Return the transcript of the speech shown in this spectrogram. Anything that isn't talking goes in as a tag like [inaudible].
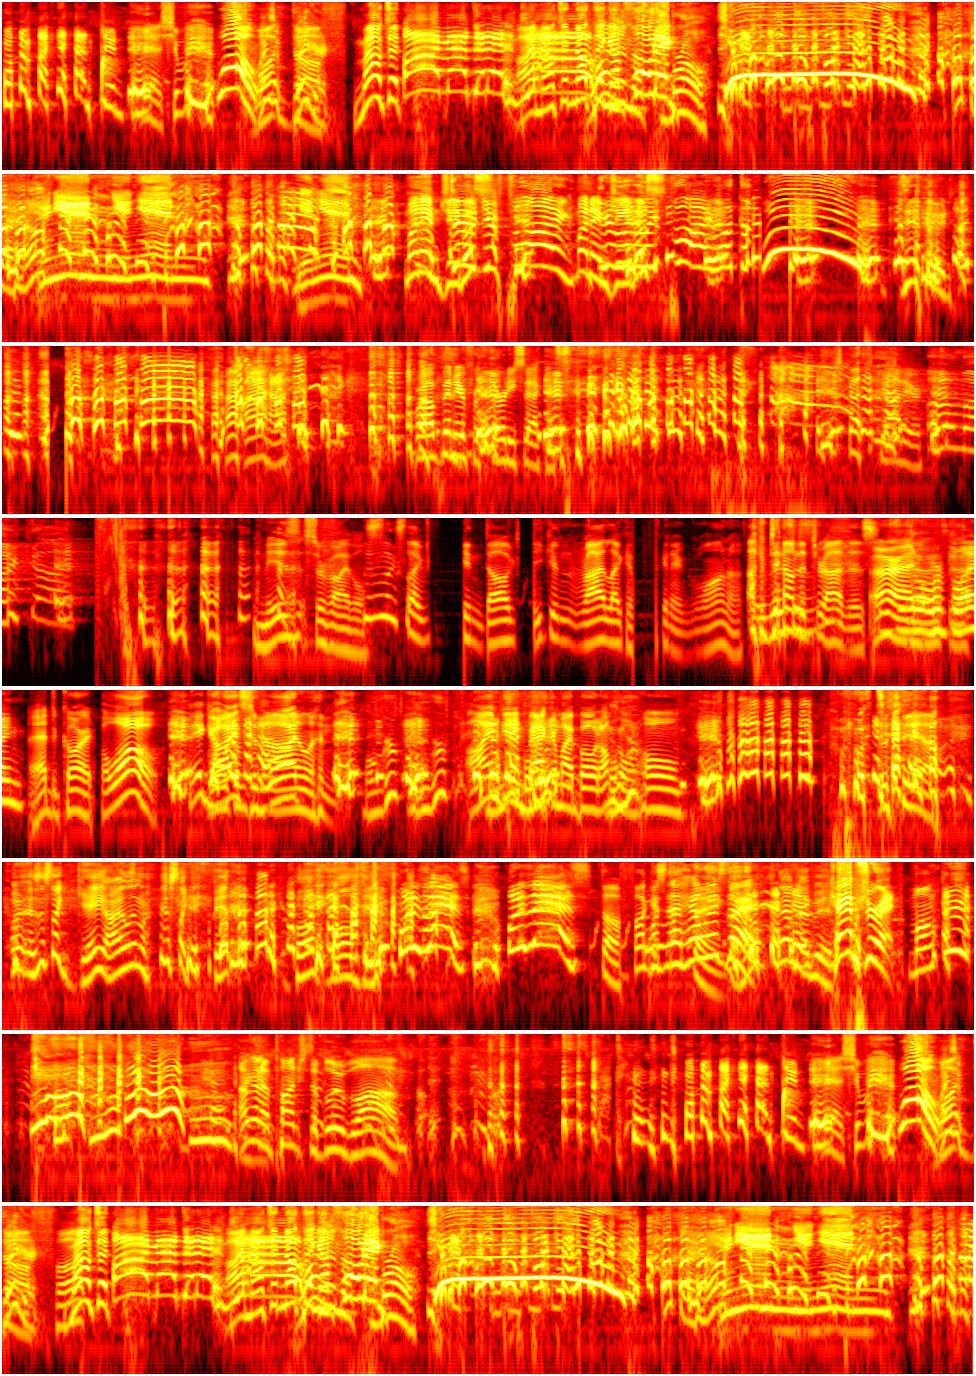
what am I at, dude? Yeah, should we? [laughs] Whoa! Why What it the? bigger? f- Mount it! I mounted it! I mounted nothing. What I'm in the- floating. bro. [laughs] What the hell? Yin yin, yin yin. Yin yin. My name Dude, Jeebus. you're flying. My name You're literally Jeebus. flying. What the? Woo! [laughs] Dude. Bro, I've been here for 30 seconds. [laughs] I just got here. Oh my god. [laughs] Ms. Survival. This looks like fucking dog. You can ride like a fucking iguana. I'm This down is- to try this. All right. This is what we're playing. Add to cart. Hello. Hey guys. Welcome to the island. Bunker, bunker. I am getting back in my boat. I'm [laughs] going home. [laughs] what the [laughs] yeah. What, is this like gay island? Where you just like fit [laughs] buff ball deep? What is this? What is this? The fuck What is the hell thing? is that? That. Capture it! Monkey. I'm gonna punch the blue blob. What am I at, dude? Yeah, should we? Whoa! What the bigger? fuck? Mount it! I mounted it! I mounted nothing. What I'm floating, the- floating. Bro. Yin yin, yin yin.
